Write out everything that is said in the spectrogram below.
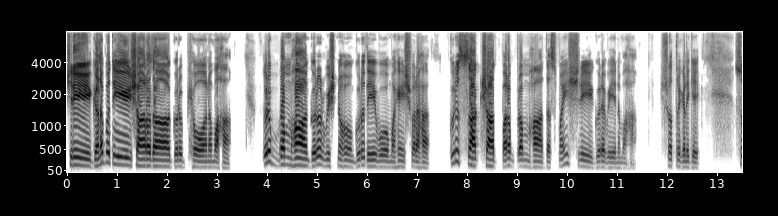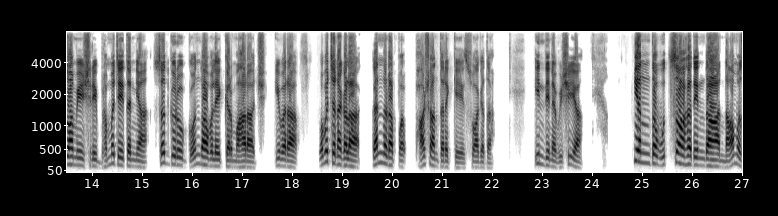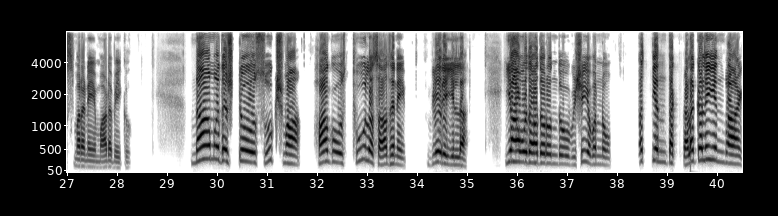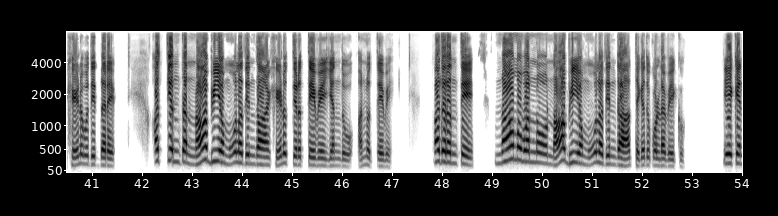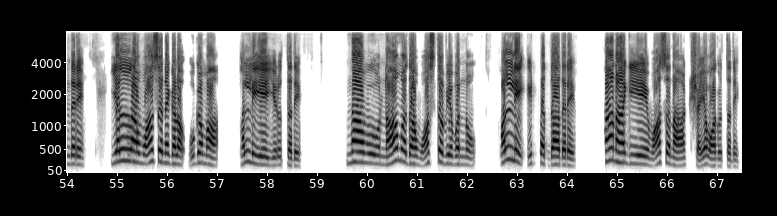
ಶ್ರೀ ಗಣಪತಿ ಶಾರದಾ ಗುರುಭ್ಯೋ ನಮಃ. ಗುರುಬ್ರಹ್ಮ, ಗುರುರ್ವಿಷ್ಣು, ಗುರುದೇವೋ ಮಹೇಶ್ವರ, ಗುರು ಸಾಕ್ಷಾತ್ ಪರಬ್ರಹ್ಮ ತಸ್ಮೈ ಶ್ರೀ ಗುರವೇ ನಮಃ. ಶ್ರೋತೃಗಳಿಗೆ, ಸ್ವಾಮಿ ಶ್ರೀ ಬ್ರಹ್ಮಚೈತನ್ಯ, ಸದ್ಗುರು ಗೋಂದಾವಲೇಕರ್ ಮಹಾರಾಜ್ ಇವರ ವಚನಗಳ ಕನ್ನಡ ಭಾಷಾಂತರಕ್ಕೆ ಸ್ವಾಗತ. ಇಂದಿನ ವಿಷಯ, ಅತ್ಯಂತ ಉತ್ಸಾಹದಿಂದ ನಾಮಸ್ಮರಣೆ ಮಾಡಬೇಕು. ನಾಮದಷ್ಟು ಸೂಕ್ಷ್ಮ ಹಾಗೂ ಸ್ಥೂಲ ಸಾಧನೆ ಬೇರೆ ಇಲ್ಲ. ಯಾವುದಾದರೊಂದು ವಿಷಯವನ್ನು ಅತ್ಯಂತ ಕಳಕಳಿಯಿಂದ ಹೇಳುವುದಿದ್ದರೆ ಅತ್ಯಂತ ನಾಭಿಯ ಮೂಲದಿಂದ ಹೇಳುತ್ತಿರುತ್ತೇವೆ ಎಂದು ಅನ್ನುತ್ತೇವೆ. ಅದರಂತೆ ನಾಮವನ್ನು ನಾಭಿಯ ಮೂಲದಿಂದ ತೆಗೆದುಕೊಳ್ಳಬೇಕು. ಏಕೆಂದರೆ ಎಲ್ಲ ವಾಸನೆಗಳ ಉಗಮ ಅಲ್ಲಿಯೇ ಇರುತ್ತದೆ. ನಾವು ನಾಮದ ವಾಸ್ತವ್ಯವನ್ನು ಅಲ್ಲಿ ಇಟ್ಟದ್ದಾದರೆ ತಾನಾಗಿಯೇ ವಾಸನ ಕ್ಷಯವಾಗುತ್ತದೆ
